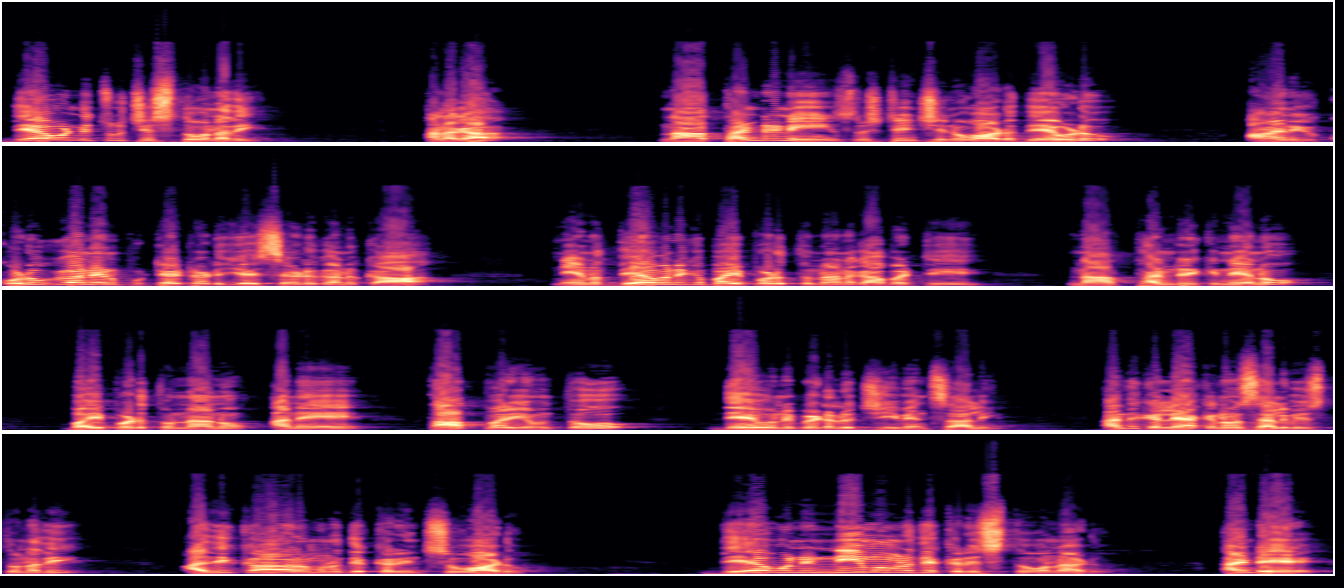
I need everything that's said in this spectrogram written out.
దేవుణ్ణి సూచిస్తూ ఉన్నది. అనగా నా తండ్రిని సృష్టించిన వాడు దేవుడు ఆయనకి కొడుకుగా నేను పుట్టేటట్టు చేశాడు కనుక నేను దేవునికి భయపడుతున్నాను కాబట్టి నా తండ్రికి నేను భయపడుతున్నాను అనే తాత్పర్యంతో దేవుని బిడలు జీవించాలి. అందుకే లేఖనం సెలవిస్తున్నది అధికారమును ధిక్కరించువాడు. దేవుని నియమమును ధిక్కరిస్తూ ఉన్నాడు. అంటే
